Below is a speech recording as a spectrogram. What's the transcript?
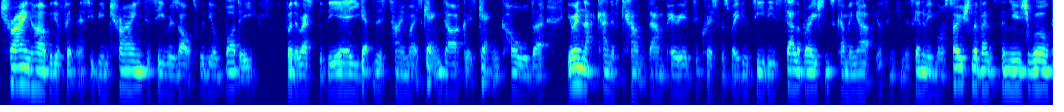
trying hard with your fitness, you've been trying to see results with your body for the rest of the year. You get to this time where it's getting darker, it's getting colder. You're in that kind of countdown period to Christmas where you can see these celebrations coming up. You're thinking there's going to be more social events than usual.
